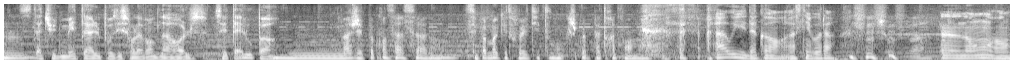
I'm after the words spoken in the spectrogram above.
Hmm. statue de métal posé sur l'avant de la Rolls. C'est elle ou pas? Moi, j'ai pas pensé à ça. non. C'est pas moi qui ai trouvé le titre, donc je peux pas te répondre. Ah oui, d'accord, à ce niveau-là. Euh, non, en-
